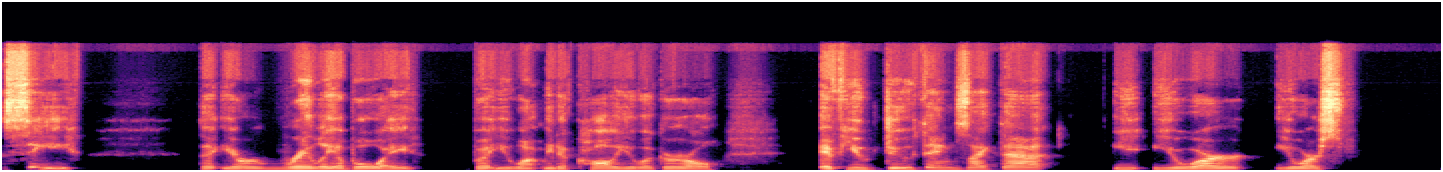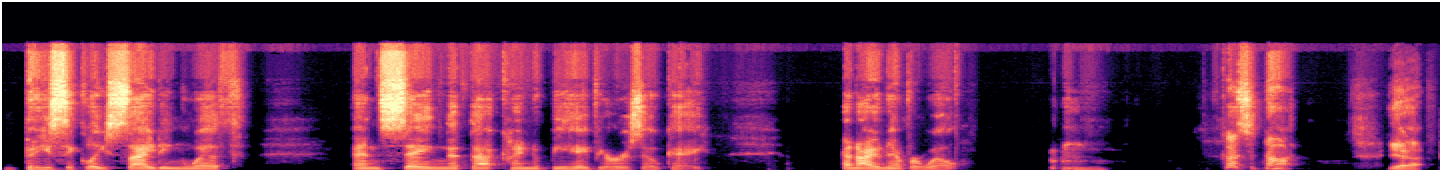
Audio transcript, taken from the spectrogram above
see that you're really a boy, but you want me to call you a girl. If you do things like that, you, you are you are basically siding with and saying that that kind of behavior is okay. And I never will. Because it's not. Yeah,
